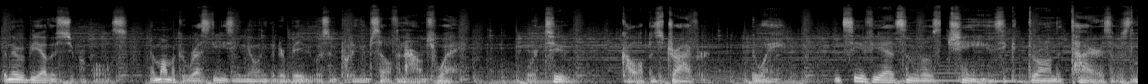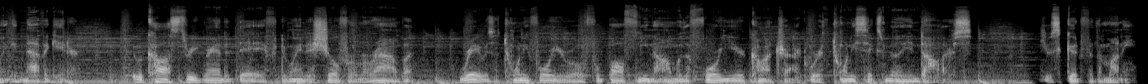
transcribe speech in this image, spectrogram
Then there would be other Super Bowls, and Mama could rest easy knowing that her baby wasn't putting himself in harm's way. Or two, call up his driver, Dwayne, and see if he had some of those chains he could throw on the tires of his Lincoln Navigator. It would cost three grand a day for Dwayne to chauffeur him around, but Ray was a 24 year old football phenom with a four year contract worth $26 million. He was good for the money.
